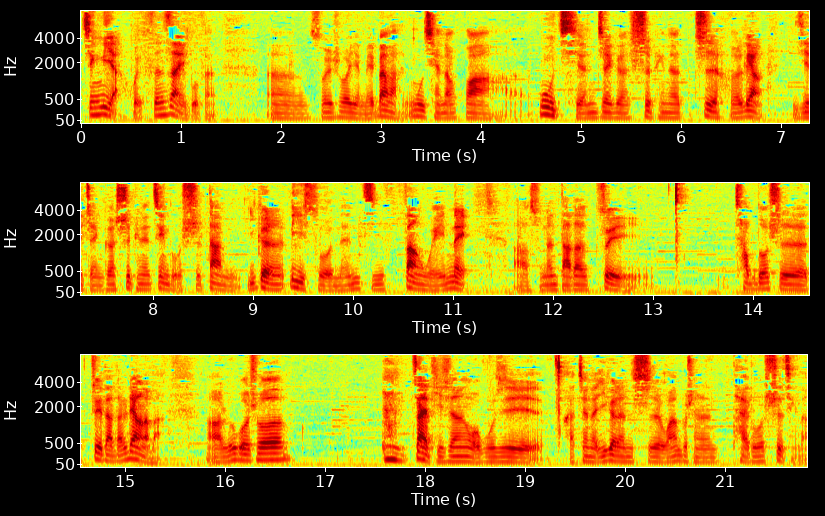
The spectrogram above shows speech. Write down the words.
精力啊，会分散一部分。嗯，所以说也没办法。目前的话，目前这个视频的质和量以及整个视频的进度是大米一个人力所能及范围内啊，所能达到最差不多是最大的量了吧？啊，如果说 再提升，我估计啊，真的一个人是完不成太多事情的。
